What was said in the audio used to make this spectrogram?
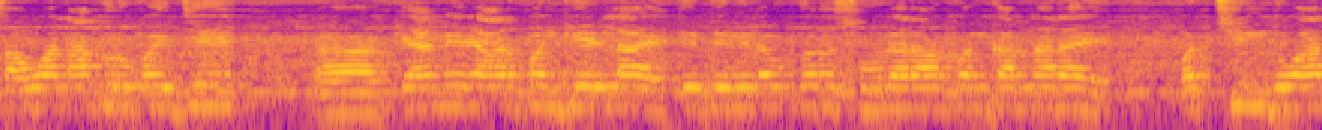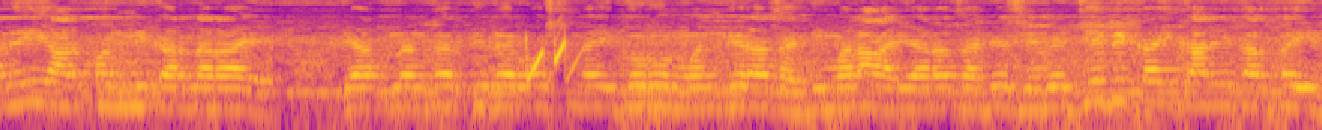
सव्वा लाख रुपयाचे कॅमेरे अर्पण केलेला आहे. ते मी लवकरच सोलर अर्पण करणार आहे. पश्चिमद्वारेही अर्पण मी करणार आहे. त्यात नंतर दरवर्षी करून मंदिरासाठी मला हरिहरासाठी सेवे जे बी काही कार्य करता येईल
